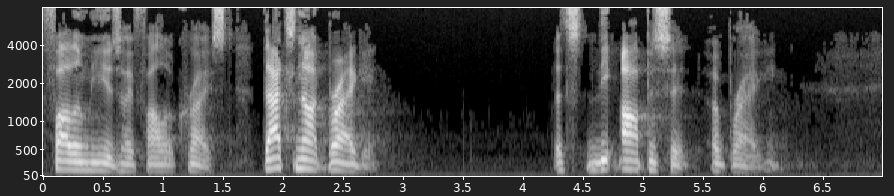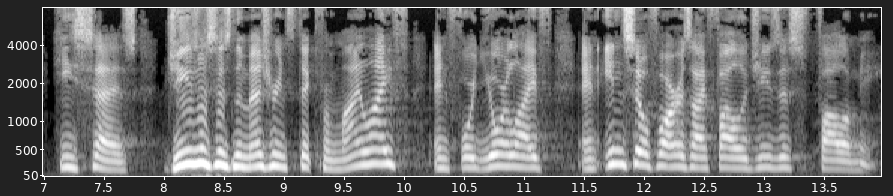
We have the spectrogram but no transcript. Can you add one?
follow me as I follow Christ. That's not bragging. That's the opposite of bragging. He says, Jesus is the measuring stick for my life and for your life, and insofar as I follow Jesus, follow me.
